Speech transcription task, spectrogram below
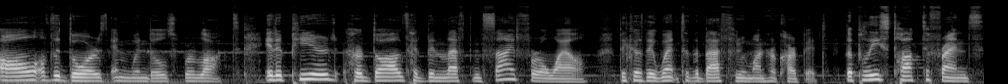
All of the doors and windows were locked. It appeared her dogs had been left inside for a while because they went to the bathroom on her carpet. The police talked to friends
